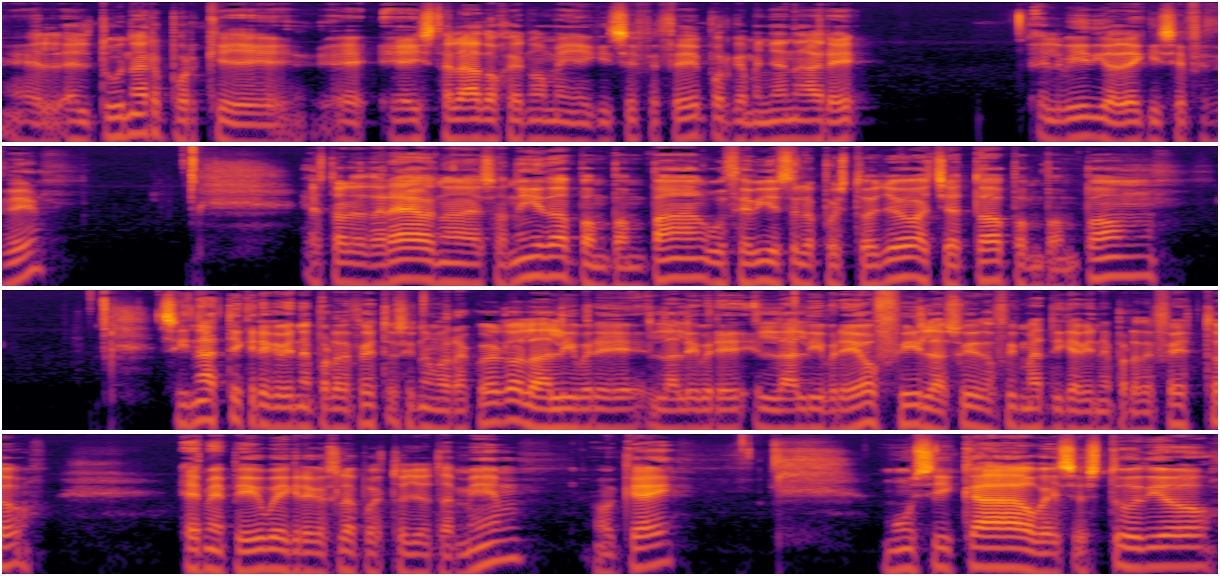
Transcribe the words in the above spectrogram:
el, tuner, porque he, he instalado Genome y XFCE porque mañana haré el vídeo de XFCE. Esto de tarea, no de sonido, pom pom pam, UCB se lo he puesto yo, HTOP, pom pom pom. Synaptic creo que viene por defecto, si no me recuerdo. La la libre, la LibreOffice, la suite ofimática viene por defecto. MPV creo que se lo he puesto yo también. Ok. Música, OBS Studio.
